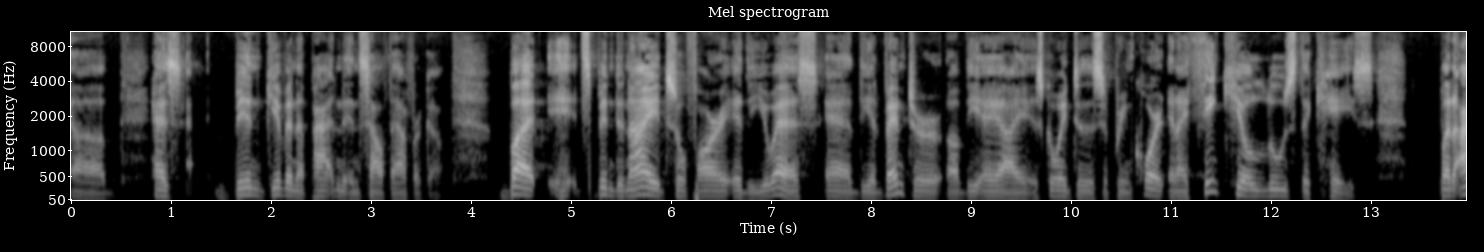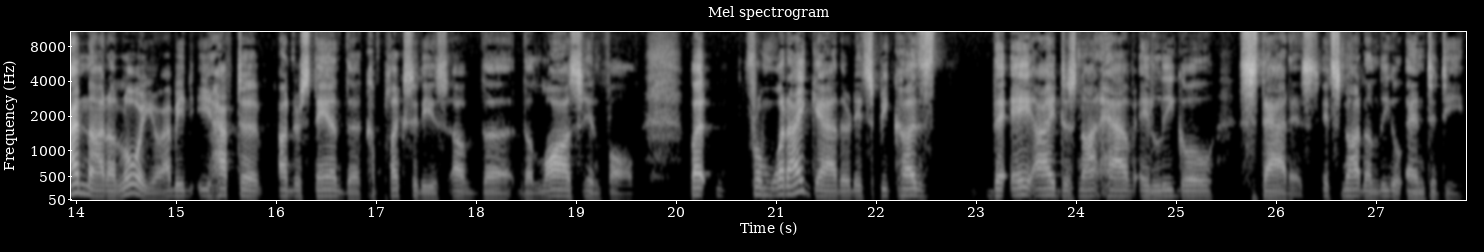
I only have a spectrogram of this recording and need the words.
uh, has been given a patent in South Africa, but it's been denied so far in the U.S. And the inventor of the AI is going to the Supreme Court, and I think he'll lose the case but I'm not a lawyer. I mean, you have to understand the complexities of the the laws involved. But from what I gathered, it's because the AI does not have a legal status. It's not a legal entity.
